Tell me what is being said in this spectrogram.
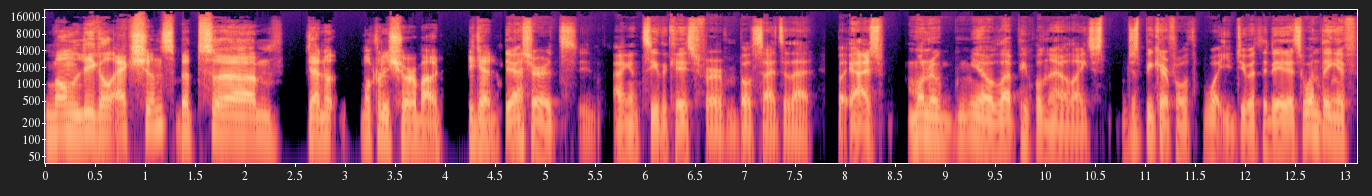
non-legal actions, but um, yeah, not not really sure about again. Yeah, sure. It's I can see the case for both sides of that, but yeah, I just want to you know let people know like just just be careful with what you do with the data. It's one thing if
